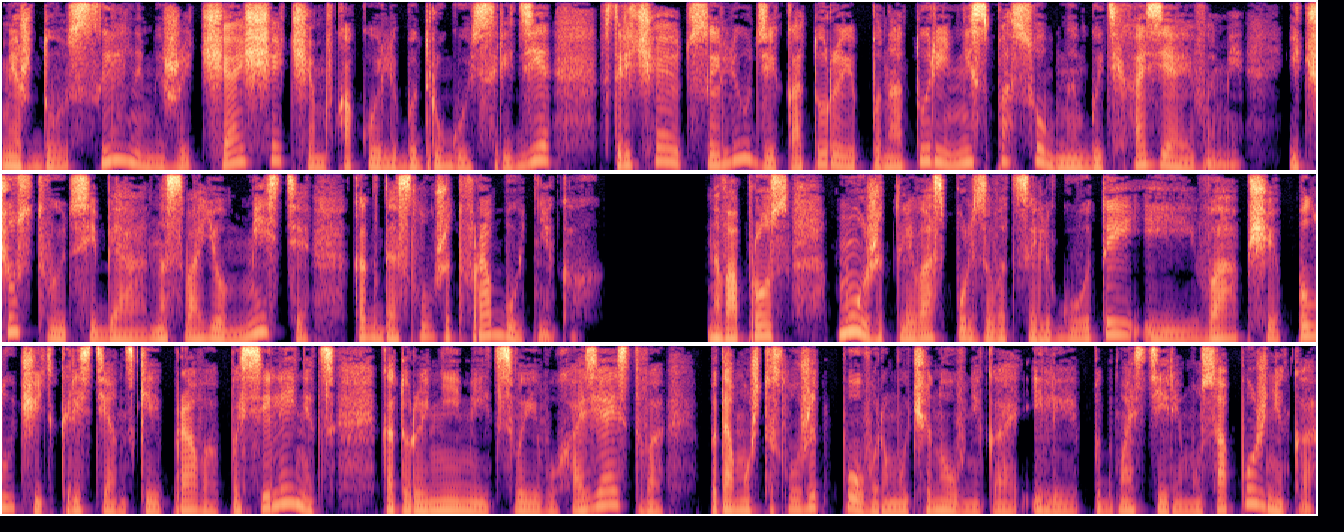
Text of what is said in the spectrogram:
Между ссыльными же чаще, чем в какой-либо другой среде, встречаются люди, которые по натуре не способны быть хозяевами и чувствуют себя на своем месте, когда служат в работниках. На вопрос, может ли воспользоваться льготой и вообще получить крестьянские права поселенец, который не имеет своего хозяйства, потому что служит поваром у чиновника или подмастерьем у сапожника,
